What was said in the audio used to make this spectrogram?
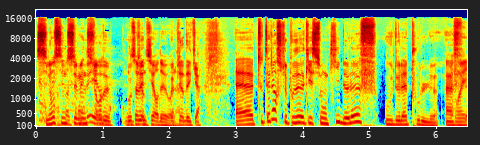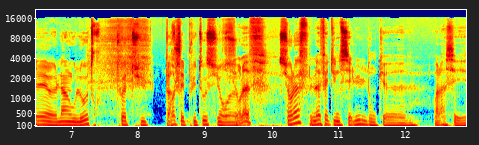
Sinon, c'est une semaine tromper, sur hein. deux. Une Au semaine pire- sur deux, Au voilà. pire des cas. Euh, tout à l'heure, je te posais la question qui de l'œuf ou de la poule a Oui. fait euh, l'un ou l'autre? Toi, tu partais je- plutôt sur, euh, Sur l'œuf. sur l'œuf? L'œuf est une cellule, donc euh, voilà, c'est,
